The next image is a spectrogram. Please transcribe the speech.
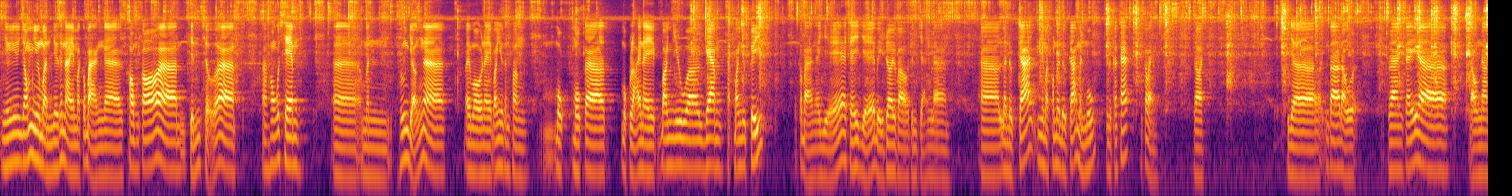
như giống như mình như thế này mà các bạn à, không có à, chỉnh sửa à, à không có xem à, mình hướng dẫn à, bài mồi này bao nhiêu thành phần một một một loại này bao nhiêu gam hoặc bao nhiêu ký các bạn dễ sẽ dễ bị rơi vào tình trạng là à, lên được cái nhưng mà không lên được cái mình muốn lên được cái khác các bạn rồi. Bây giờ chúng ta đầu rang cái à, đầu nành,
